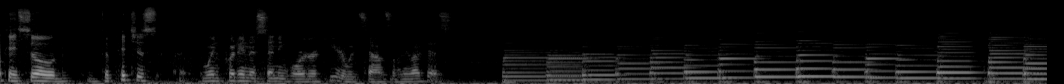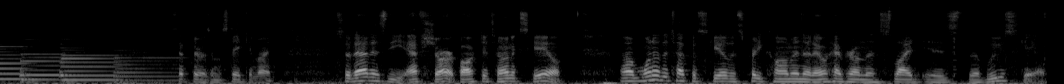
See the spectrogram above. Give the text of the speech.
Okay, so the pitches, uh, when put in ascending order here, would sound something like this. A mistake in mine. So that is the F sharp octatonic scale. Um, one other type of scale that's pretty common that I don't have here on the slide is the blues scale.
